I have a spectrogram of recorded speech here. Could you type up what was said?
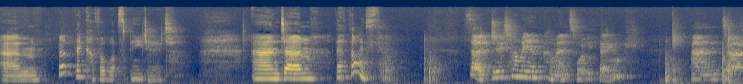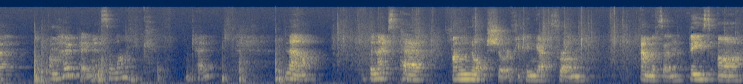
um, but they cover what's needed. And um, they're thongs. So do tell me in the comments what you think. And uh, I'm hoping it's a like, okay? Now, the next pair, I'm not sure if you can get from Amazon. These are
